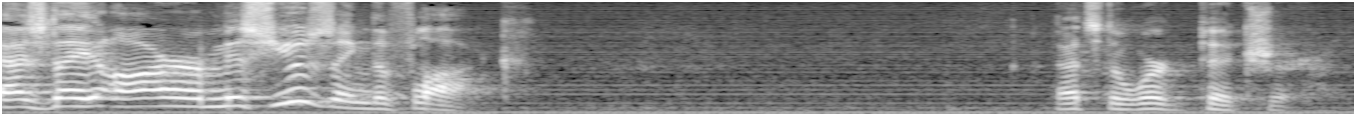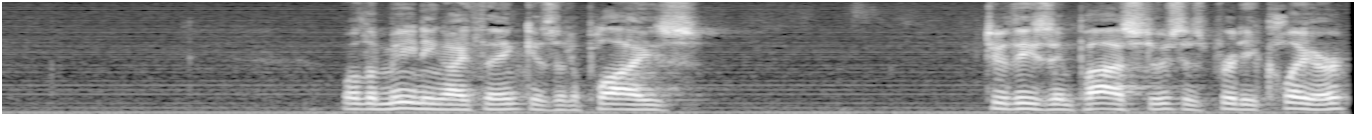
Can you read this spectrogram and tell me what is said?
as they are misusing the flock. That's the word picture. Well, the meaning, I think, as it applies to these impostors is pretty clear.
